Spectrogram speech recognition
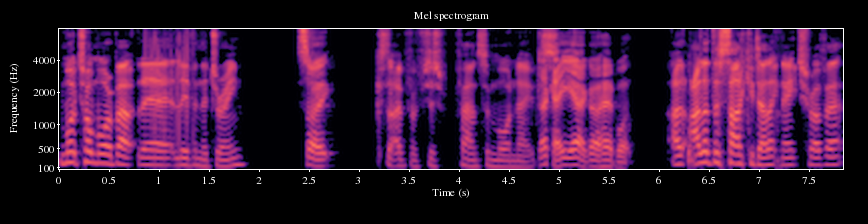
more talk more about the living the dream. Sorry, because I've just found some more notes. Okay, yeah, go ahead. What I, I love the psychedelic nature of it,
